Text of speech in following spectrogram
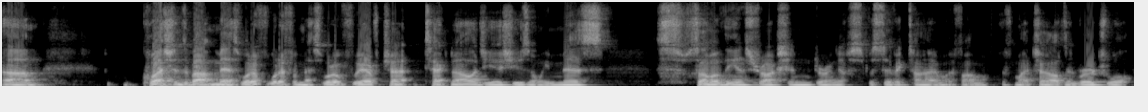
Um, questions about miss. What if, what if a miss? What if we have technology issues and we miss some of the instruction during a specific time if, I'm, if my child's in virtual?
